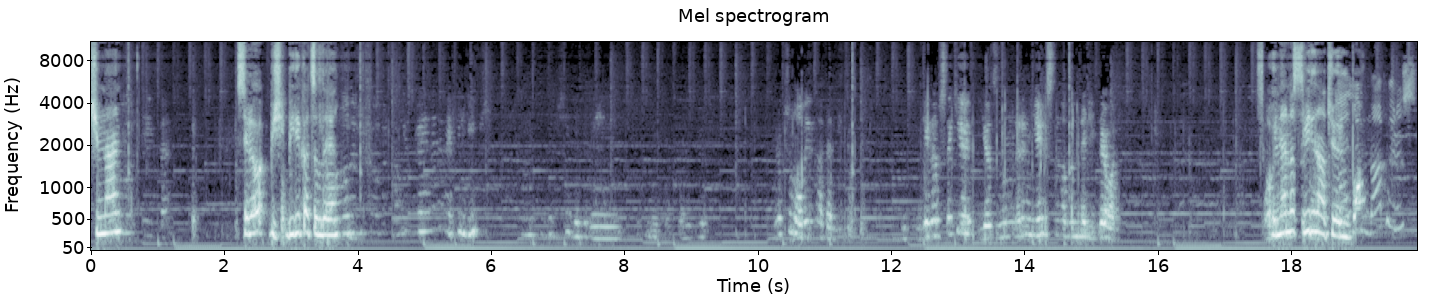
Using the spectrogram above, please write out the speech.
Şu Selo bir şey- biri katıldı. Yoksa olayı zaten. Linux'taki yazılımların yarısının adında libre var. Oyuna nasıl birini atıyorum? Ne yapıyorsunuz?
